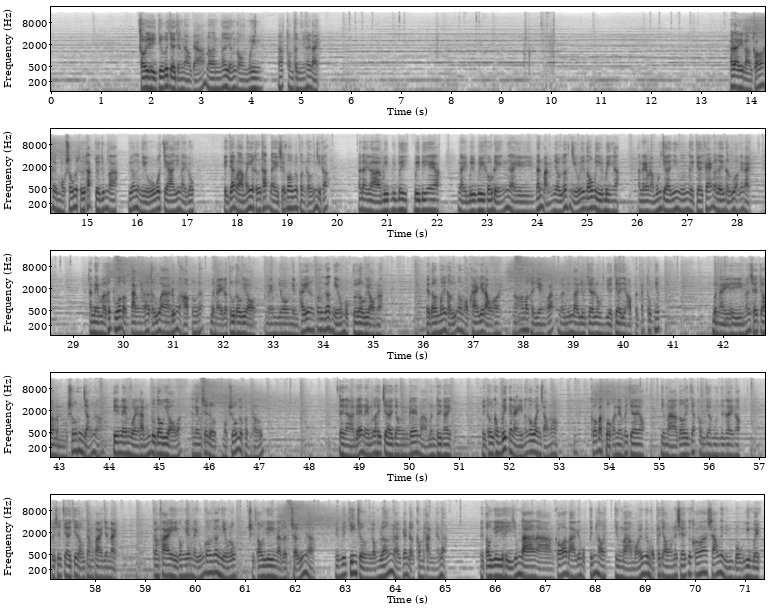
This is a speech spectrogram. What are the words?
tôi thì chưa có chơi trận nào cả nên nó vẫn còn nguyên các thông tin như thế này. Ở đây là có thêm một số cái thử thách cho chúng ta rất là nhiều quốc gia dưới này luôn. Thì chắc là mấy cái thử thách này sẽ có cái phần thưởng gì đó. Ở đây là BBB, BBE này BB cổ điển này đánh mạnh vào rất nhiều yếu tố BB nha. Anh em nào muốn chơi với những người chơi khác có thể thử qua cái này. Anh em mà thích quốc hợp tăng nó thử qua đúng là hợp luôn đó. Bên này là tutorial, anh em vô nhìn thấy nó có rất nhiều một tutorial nè. Thì tôi mới thử có một hai cái đầu thôi, nó mất thời gian quá nên chúng ta vô chơi luôn, vừa chơi vừa học là cách tốt nhất. Bên này thì nó sẽ cho mình một số hướng dẫn nữa. Khi anh em hoàn thành tutorial á, anh em sẽ được một số cái phần thưởng. Đây là để anh em có thể chơi trong cái mà multi đây thì tôi không biết cái này nó có quan trọng không? Có bắt buộc anh em phải chơi không? Nhưng mà tôi chắc không chơi multiplayer đâu. Tôi sẽ chơi chế độ campfire trên này. Campfire thì con game này cũng có rất nhiều luôn. Story là lịch sử nè, thêm cái chiến trường rộng lớn là cái đợt công thành nữa nè. Thì tôi ghi thì chúng ta là có ba cái mục chính thôi. Nhưng mà mỗi cái mục ở trong nó sẽ có 6 cái nhiệm vụ riêng biệt.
